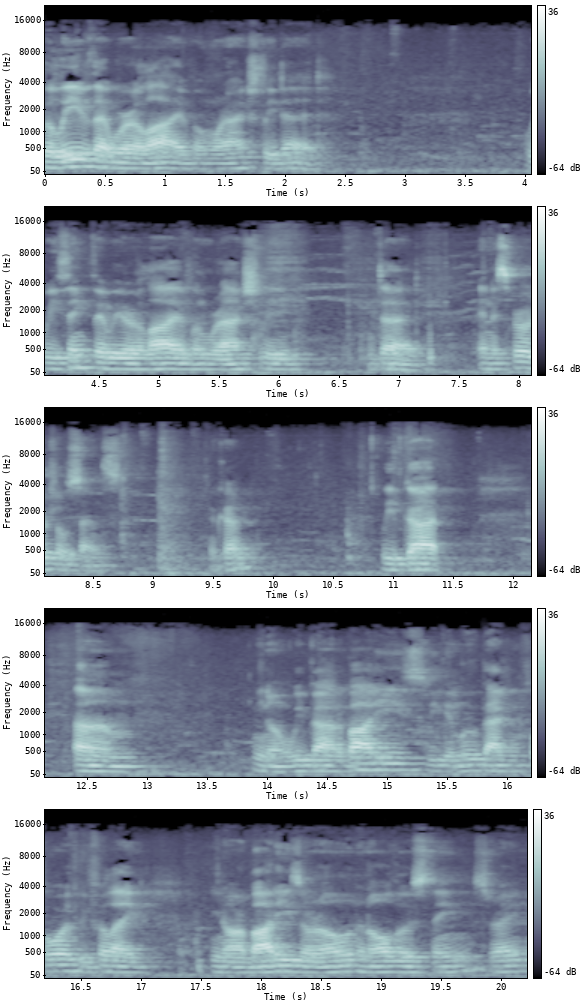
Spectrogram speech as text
believe that we're alive when we're actually dead. We think that we are alive when we're actually dead in a spiritual sense. Okay? We've got, um, you know, we've got our bodies, we can move back and forth, we feel like, you know, our bodies are own and all those things, right?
